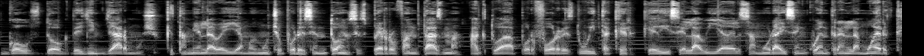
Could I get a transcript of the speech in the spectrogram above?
Ghost Dog de Jim Jarmusch, que también la veíamos mucho por ese entonces, Perro Fantasma, actuada por Forrest Whitaker, que dice la vía del samurái se encuentra en la muerte.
